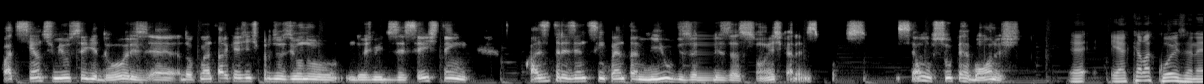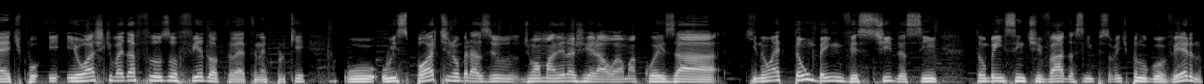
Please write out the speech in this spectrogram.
400 mil seguidores. É, documentário que a gente produziu no, em 2016 tem quase 350 mil visualizações, cara. Isso, isso é um super bônus. É, é aquela coisa, né? Tipo, eu acho que vai da filosofia do atleta, né? Porque o, o esporte no Brasil, de uma maneira geral, é uma coisa que não é tão bem investida assim, tão bem incentivada assim, principalmente pelo governo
